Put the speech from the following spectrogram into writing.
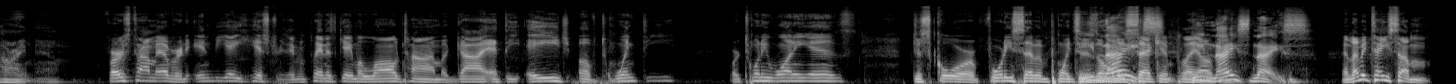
All right, man. First time ever in NBA history. They've been playing this game a long time. A guy at the age of 20 or 21 he is to score 47 points in his he only second playoff. He game. nice, nice. And let me tell you something.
